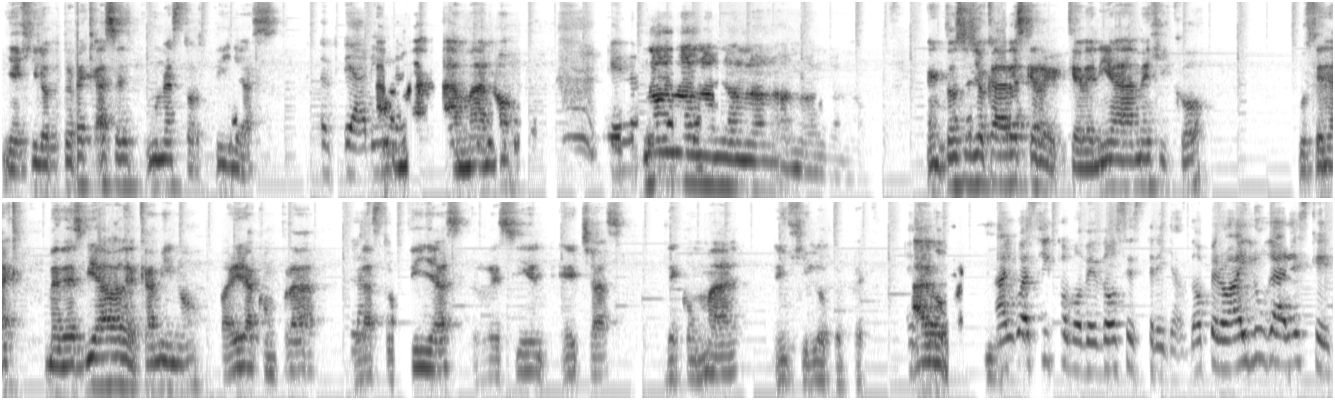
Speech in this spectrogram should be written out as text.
Y en Gilotepec hace unas tortillas de harina. A, a mano. No, no, no, no, no, no, no, no. Entonces yo cada vez que, que venía a México, pues tenía que me desviaba del camino para ir a comprar las, las tortillas recién hechas de comal en Gilotepec. Algo, algo así como de dos estrellas, ¿no? Pero hay lugares que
